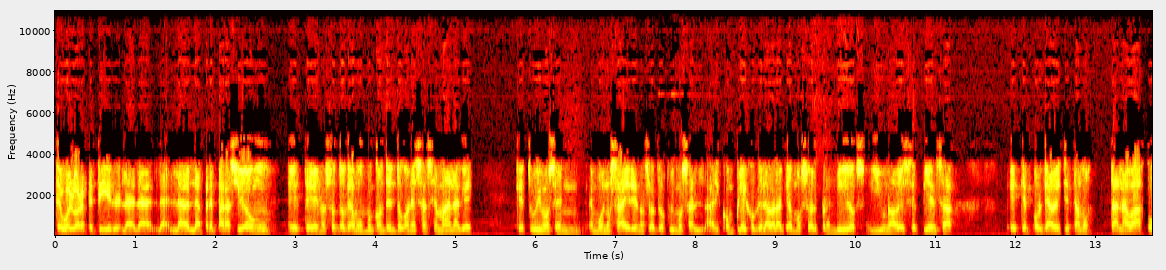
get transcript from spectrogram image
te vuelvo a repetir, la, la, la, la preparación, este, nosotros quedamos muy contentos con esa semana que, que estuvimos en, en Buenos Aires, nosotros fuimos al, al complejo que la verdad quedamos sorprendidos y uno a veces piensa este, porque a veces estamos tan abajo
